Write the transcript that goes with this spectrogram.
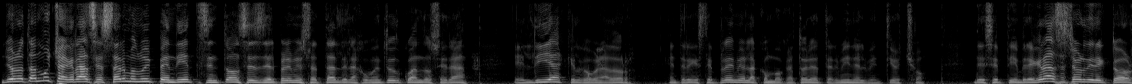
Jonathan, muchas gracias. Estaremos muy pendientes entonces del Premio Estatal de la Juventud, cuando será el día que el gobernador entregue este premio. La convocatoria termina el 28 de septiembre. Gracias, señor director.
